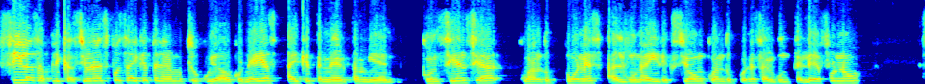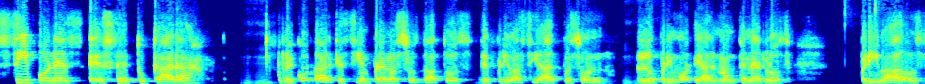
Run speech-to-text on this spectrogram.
sí, las aplicaciones, pues hay que tener mucho cuidado con ellas, hay que tener también conciencia cuando pones alguna dirección, cuando pones algún teléfono, si pones este, tu cara, recordar que siempre nuestros datos de privacidad pues son lo primordial, mantenerlos privados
